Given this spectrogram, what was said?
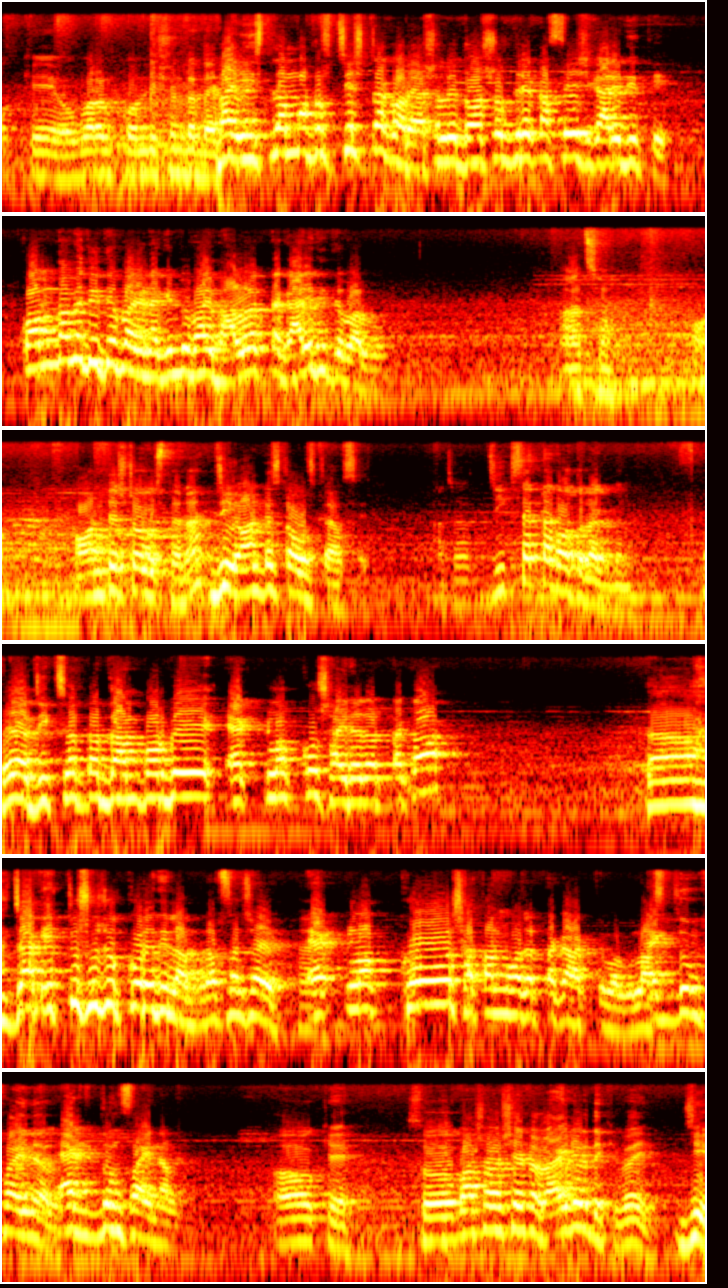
ওকে ওভারঅল কন্ডিশনটা দেখ। ভাই ইসলাম মোটরস চেষ্টা করে আসলে দর্শকদের একটা ফ্রেশ গাড়ি দিতে। কম দামে দিতে পারি না কিন্তু ভাই ভালো একটা গাড়ি দিতে পারব। আচ্ছা। অন টেস্ট অবস্থায় না? জি অন টেস্ট অবস্থায় আছে। আচ্ছা জিক্সারটা কত রাখবেন? ভাইয়া জিক্সারটার দাম পড়বে এক লক্ষ ষাট হাজার টাকা। যাক একটু সুযোগ করে দিলাম রাফসান সাহেব। হ্যাঁ। এক লক্ষ সাতান্ন হাজার টাকা রাখতে পারব। একদম ফাইনাল একদম ফাইনাল ওকে সো পাশাপাশি একটা রাইডার দেখি ভাই। জি।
